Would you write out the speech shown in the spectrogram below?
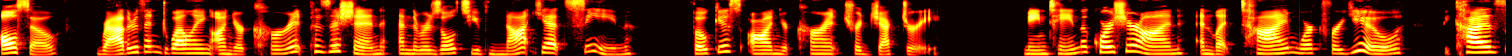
Also, rather than dwelling on your current position and the results you've not yet seen, focus on your current trajectory. Maintain the course you're on and let time work for you because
